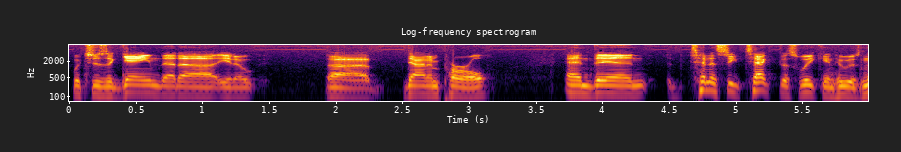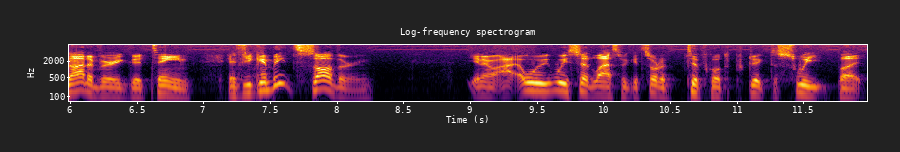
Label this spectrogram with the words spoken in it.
which is a game that uh, you know uh, down in Pearl, and then Tennessee Tech this weekend, who is not a very good team. If you can beat Southern, you know, I, we, we said last week it's sort of difficult to predict a sweep, but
